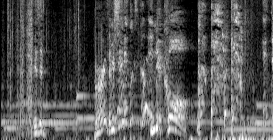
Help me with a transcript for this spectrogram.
Is it birth? Let me see. It looks good. Nicole!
